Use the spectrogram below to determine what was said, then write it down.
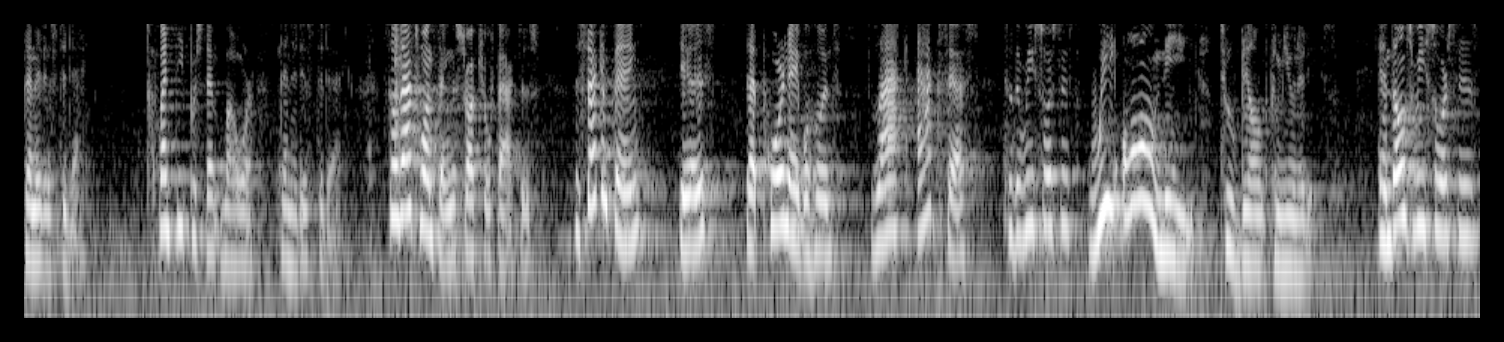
than it is today. 20% lower than it is today. So that's one thing, the structural factors. The second thing is that poor neighborhoods lack access to the resources we all need to build communities. And those resources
